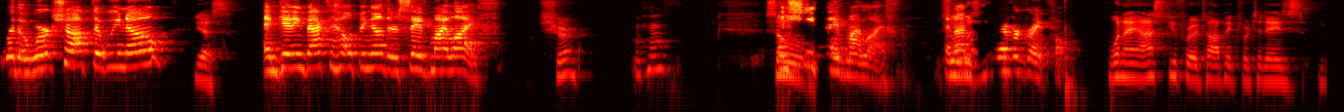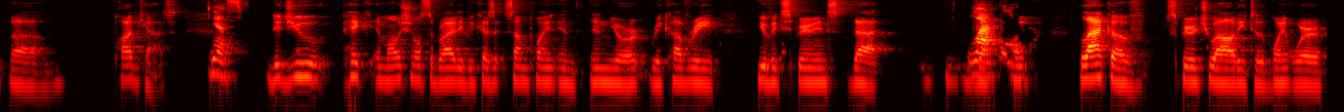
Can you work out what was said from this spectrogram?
with a workshop that we know. Yes. And getting back to helping others saved my life. Sure. Mm-hmm. So and she saved my life. So and I'm was, forever grateful. When I asked you for a topic for today's uh, podcast, yes, did you pick emotional sobriety because at some point in in your recovery you've experienced that lack that point, lack of spirituality to the point where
